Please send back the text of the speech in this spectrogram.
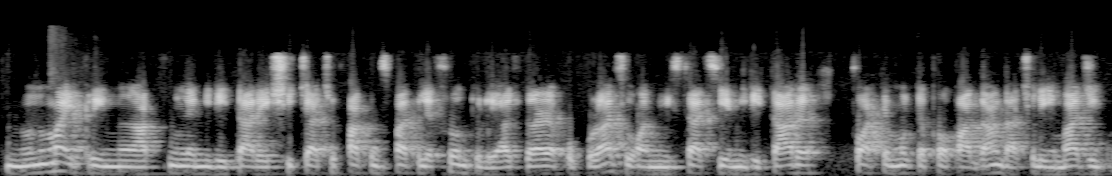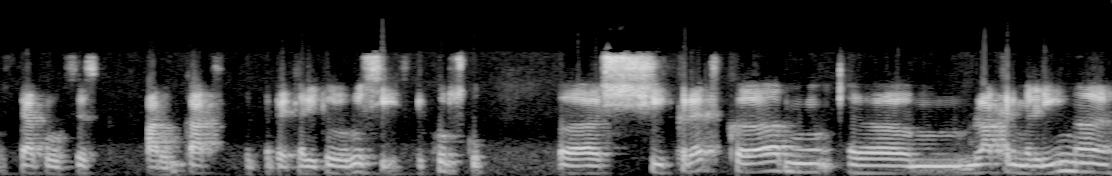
nu numai prin acțiunile militare și ceea ce fac în spatele frontului, ajutorarea populației, o administrație militară, foarte multă propagandă, acele imagini cu steagul rusesc aruncat pe teritoriul Rusiei, este Kursku. Uh, și cred că uh, la Kremlin uh,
